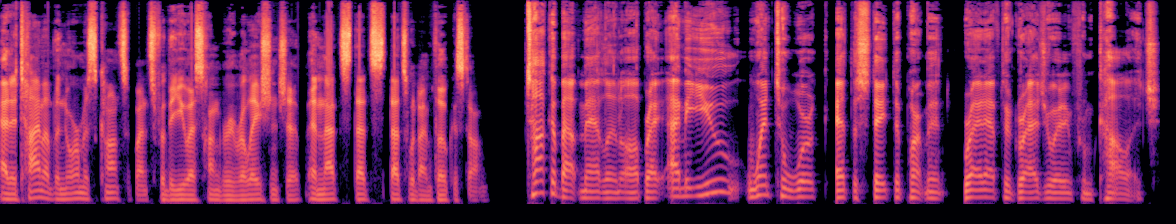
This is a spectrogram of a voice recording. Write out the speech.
at a time of enormous consequence for the U.S.-Hungary relationship, and that's that's that's what I'm focused on. Talk about Madeleine Albright. I mean, you went to work at the State Department right after graduating from college.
